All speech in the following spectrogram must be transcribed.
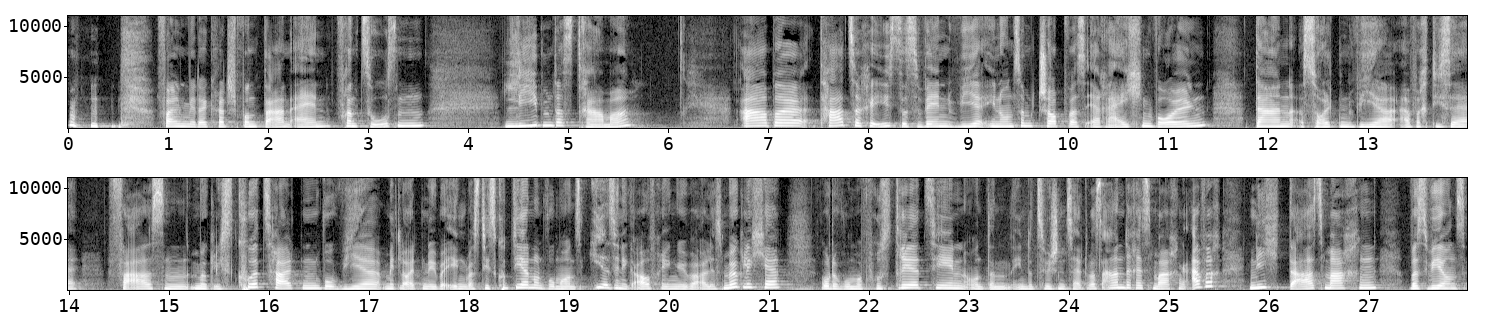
Fallen mir da gerade spontan ein. Franzosen lieben das Drama. Aber Tatsache ist, dass wenn wir in unserem Job was erreichen wollen, dann sollten wir einfach diese Phasen möglichst kurz halten, wo wir mit Leuten über irgendwas diskutieren und wo wir uns irrsinnig aufregen über alles Mögliche oder wo wir frustriert sind und dann in der Zwischenzeit was anderes machen. Einfach nicht das machen, was wir uns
